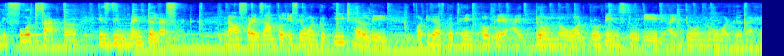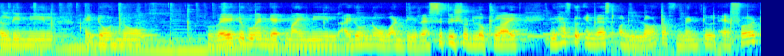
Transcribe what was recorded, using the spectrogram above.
The fourth factor is the mental effort. Now, for example, if you want to eat healthy, but you have to think, okay, I don't know what proteins to eat, I don't know what is a healthy meal, I don't know where to go and get my meal, I don't know what the recipe should look like. You have to invest a lot of mental effort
